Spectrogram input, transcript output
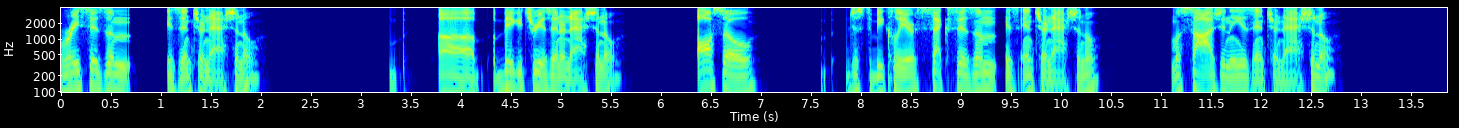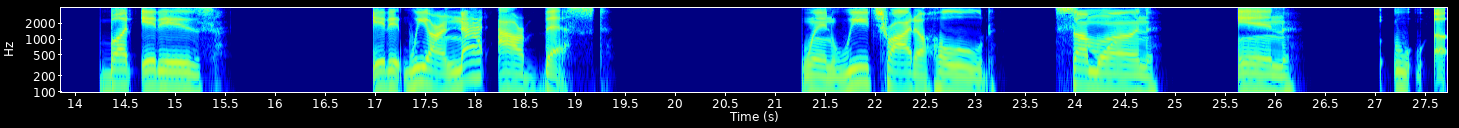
racism is international. Uh, bigotry is international. Also, just to be clear, sexism is international. Misogyny is international. But it is, it, it we are not our best when we try to hold someone in a,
